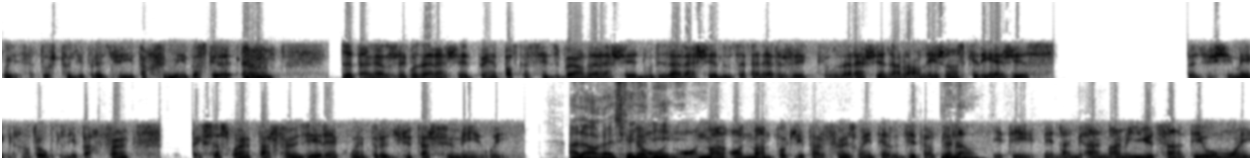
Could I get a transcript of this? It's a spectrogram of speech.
Oui, ça touche tous les produits parfumés parce que vous êtes allergique aux arachides, peu importe que c'est du beurre d'arachide ou des arachides, vous êtes allergique aux arachides. Alors, les gens qui réagissent aux produits chimiques, entre autres les parfums, que ce soit un parfum direct ou un produit parfumé, oui. Alors, est-ce qu'il y a des... On ne demande, pas que les parfums soient interdits par la société, mais dans, le milieu de santé au moins,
